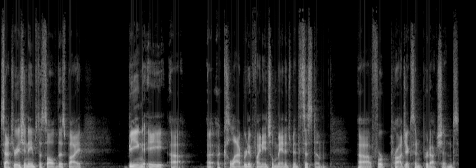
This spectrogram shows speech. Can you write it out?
saturation aims to solve this by being a uh, a, a collaborative financial management system uh, for projects and productions.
